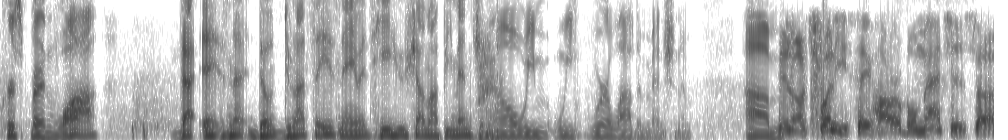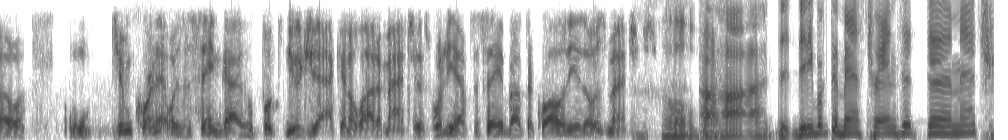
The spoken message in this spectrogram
Chris Benoit. That is not don't do not say his name. It's he who shall not be mentioned. No, we we we're allowed to mention him. Um, You know, it's funny you say horrible matches. Uh, Jim Cornette was the same guy who booked New Jack in a lot of matches. What do you have to say about the quality of those matches? oh, boy. Uh-huh. Did, did he book the mass transit uh, match?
